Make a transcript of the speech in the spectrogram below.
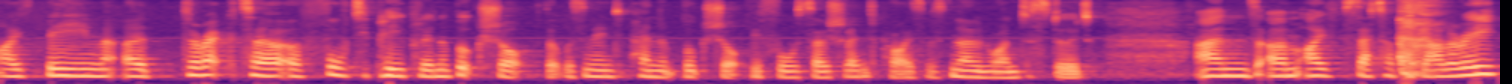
I've been a director of 40 people in a bookshop that was an independent bookshop before social enterprise was known or understood. And um, I've set up a gallery,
